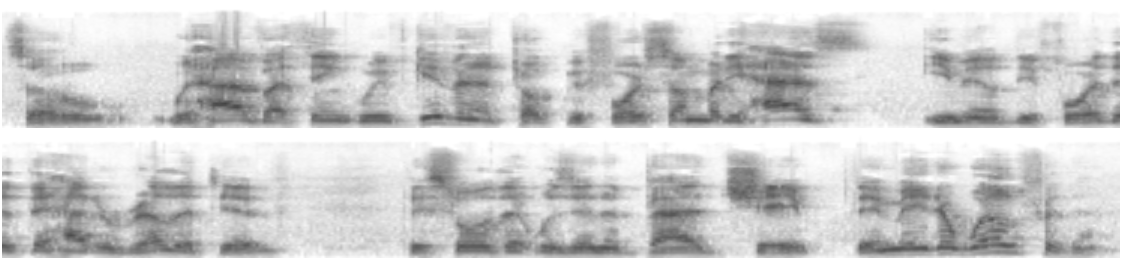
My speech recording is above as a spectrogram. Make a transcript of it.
So we have I think we've given a talk before, somebody has emailed before that they had a relative, they saw that was in a bad shape, they made a well for them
